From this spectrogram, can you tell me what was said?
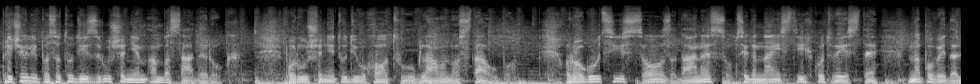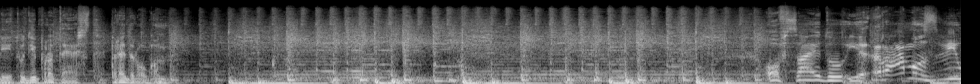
Pričeli pa so tudi z rušenjem ambasade rok. Porušen je tudi vhod v glavno stavbo. Rogovci so za danes ob 17. kot veste napovedali tudi protest pred rogom. Offsideu je ramo zvil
